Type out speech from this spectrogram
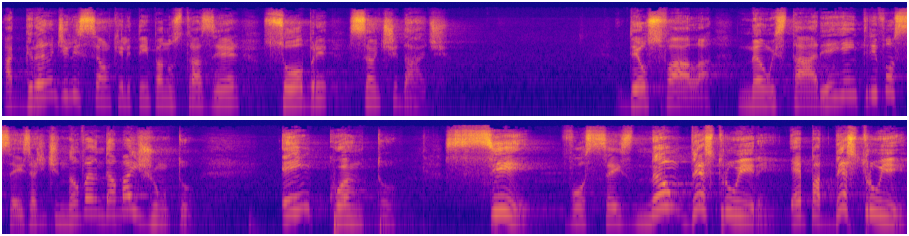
a grande lição que ele tem para nos trazer sobre santidade. Deus fala: Não estarei entre vocês, a gente não vai andar mais junto, enquanto, se vocês não destruírem, é para destruir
